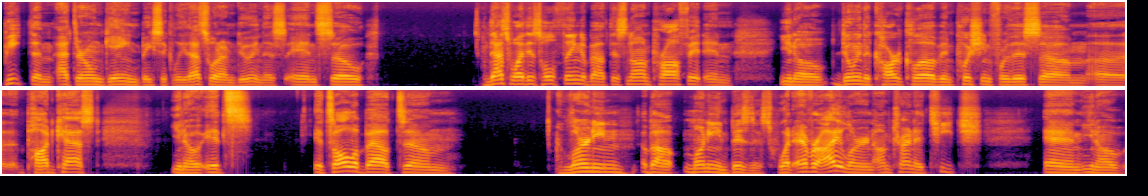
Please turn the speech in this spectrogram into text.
beat them at their own game basically. That's what i'm doing this. And so that's why this whole thing about this nonprofit and you know doing the car club and pushing for this um, uh, podcast you know it's it's all about um, learning about money and business. Whatever i learn i'm trying to teach and you know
